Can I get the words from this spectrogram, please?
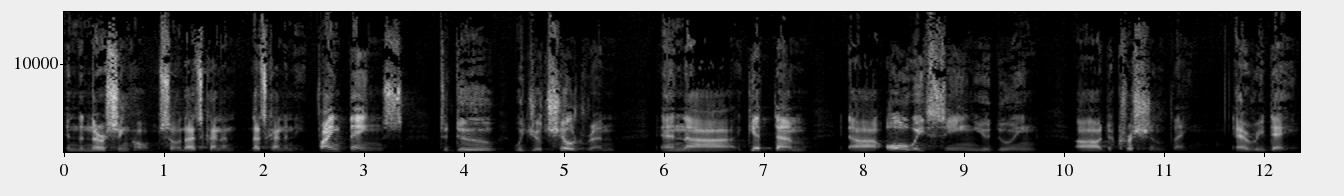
in the nursing home. So that's kind of that's kind of neat. Find things to do with your children and uh, get them uh, always seeing you doing uh, the Christian thing every day.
